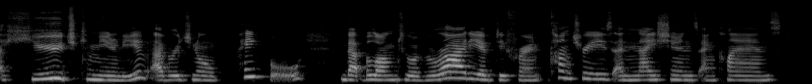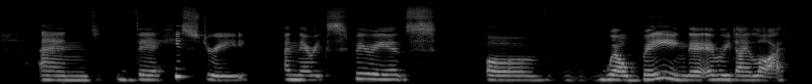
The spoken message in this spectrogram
a huge community of Aboriginal people that belong to a variety of different countries and nations and clans. And their history and their experience of well being, their everyday life,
